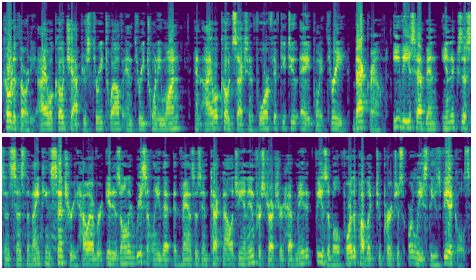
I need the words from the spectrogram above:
Code Authority, Iowa Code Chapters 312 and 321, and Iowa Code Section 452A.3. Background EVs have been in existence since the 19th century. However, it is only recently that advances in technology and infrastructure have made it feasible for the public to purchase or lease these vehicles.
